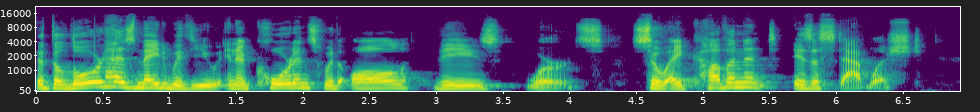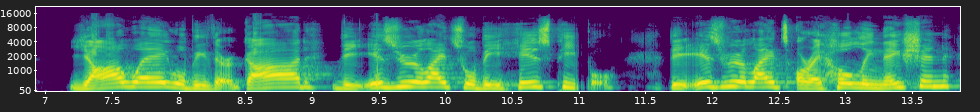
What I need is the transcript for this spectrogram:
that the Lord has made with you in accordance with all these words. So a covenant is established. Yahweh will be their God. The Israelites will be his people. The Israelites are a holy nation,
